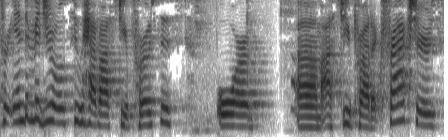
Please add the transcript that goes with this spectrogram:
for individuals who have osteoporosis or um, osteoporotic fractures,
